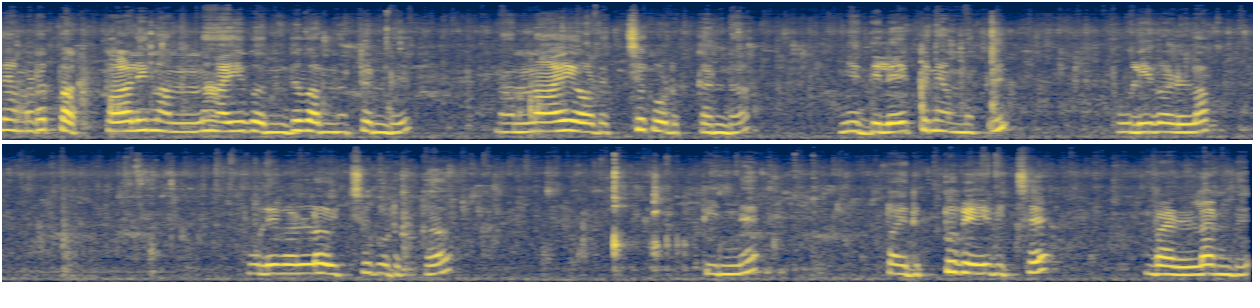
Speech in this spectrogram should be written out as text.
അപ്പം നമ്മുടെ തക്കാളി നന്നായി വെന്ത് വന്നിട്ടുണ്ട്. നന്നായി ഉടച്ച് കൊടുക്കണ്ട. ഇനി ഇതിലേക്ക് നമുക്ക് പുളിവെള്ളം പുളിവെള്ളം ഒഴിച്ച് കൊടുക്കുക പിന്നെ പരിപ്പ് വേവിച്ച വെള്ളമുണ്ട്.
